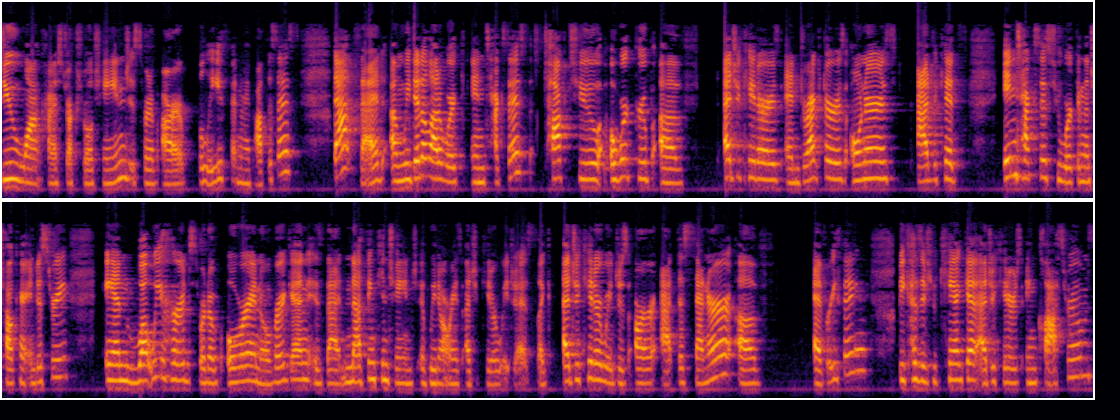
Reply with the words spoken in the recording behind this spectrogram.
do want kind of structural change, is sort of our belief and hypothesis. That said, um, we did a lot of work in Texas, talked to a work group of educators and directors, owners, advocates in Texas who work in the childcare industry. And what we heard sort of over and over again is that nothing can change if we don't raise educator wages. Like educator wages are at the center of everything because if you can't get educators in classrooms,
